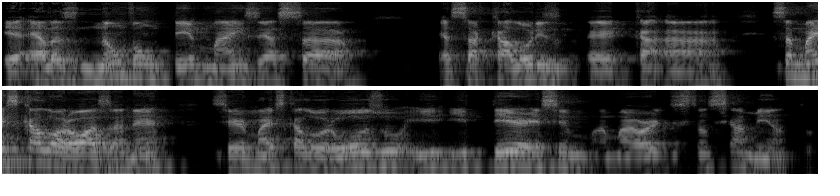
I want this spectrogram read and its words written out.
é, elas não vão ter mais essa essa é, essa mais calorosa, né? Ser mais caloroso e, e ter esse maior distanciamento.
